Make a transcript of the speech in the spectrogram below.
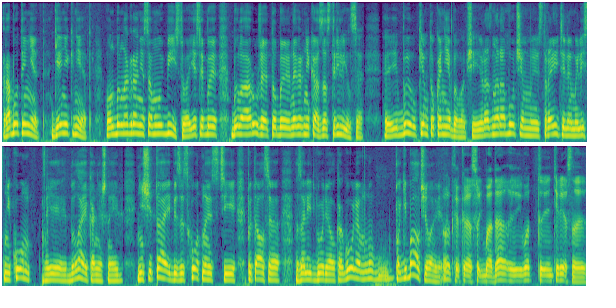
Работы нет, денег нет. Он был на грани самоубийства. Если бы было оружие, то бы наверняка застрелился. И был кем только не был вообще. И разнорабочим, и строителем, и лесником. И была и, конечно, и нищета, и безысходность, и пытался залить горе алкоголем. Ну, погибал человек. Вот какая судьба, да? И вот интересная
